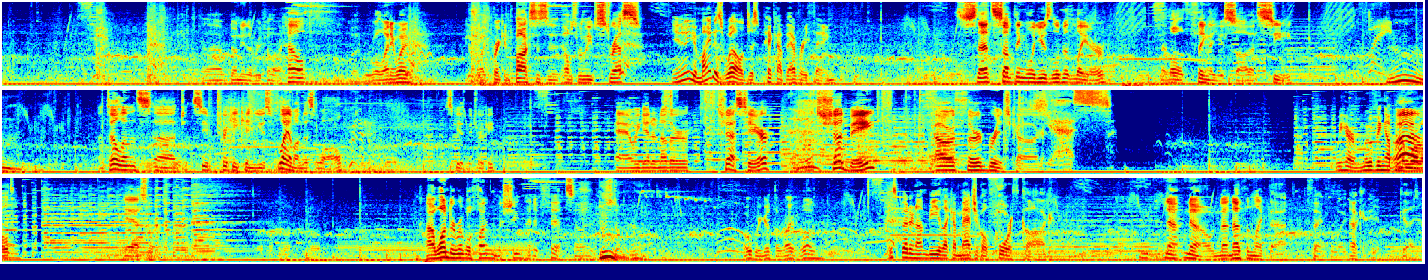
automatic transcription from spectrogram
Uh, don't need to refill our health, but we will anyway. Because I like breaking boxes, it helps relieve stress. You know, you might as well just pick up everything. So that's something we'll use a little bit later. That little thing that you saw, that C. Hmm. Until then, let's uh, see if Tricky can use Flame on this wall. Excuse me, Tricky. And we get another chest here. It should be our third bridge cog. Yes. We are moving up in the world. Yeah, sort of. I wonder where we'll find the machine that it fits. I just hmm. don't know. Hope we get the right one. This better not be like a magical fourth cog. No, no, no nothing like that. Thankfully. Okay, good.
